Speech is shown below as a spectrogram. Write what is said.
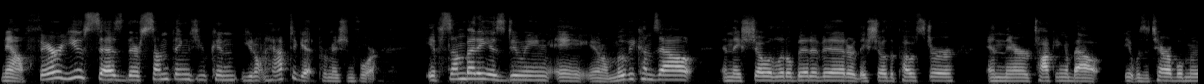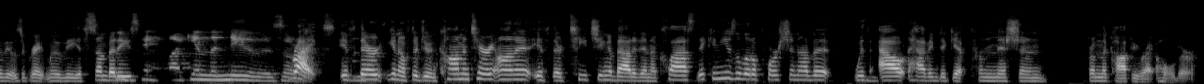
Now, fair use says there's some things you can you don't have to get permission for. If somebody is doing a, you know, movie comes out and they show a little bit of it or they show the poster and they're talking about it was a terrible movie it was a great movie if somebody's like in the news or, right if they're you know if they're doing commentary on it if they're teaching about it in a class they can use a little portion of it without having to get permission from the copyright holder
